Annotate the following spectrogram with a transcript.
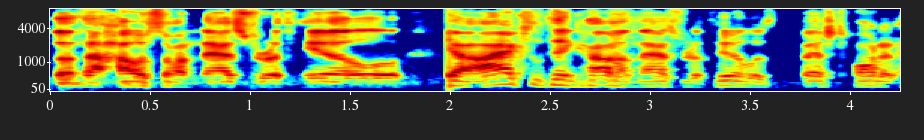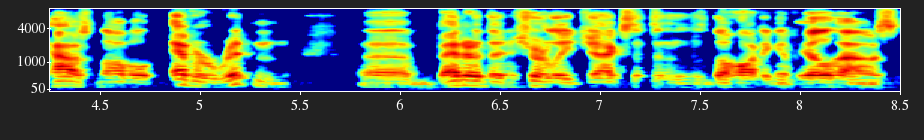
the, the House on Nazareth Hill. Yeah, I actually think House on Nazareth Hill is the best haunted house novel ever written. Uh, better than Shirley Jackson's The Haunting of Hill House.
